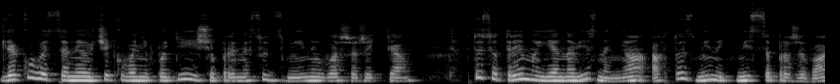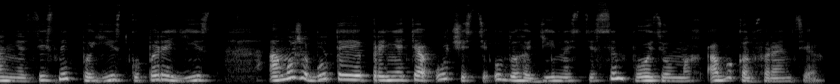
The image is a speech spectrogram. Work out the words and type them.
Для когось це неочікувані події, що принесуть зміни у ваше життя. Хтось отримає нові знання, а хтось змінить місце проживання, здійснить поїздку, переїзд а може бути прийняття участі у благодійності, симпозіумах або конференціях.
